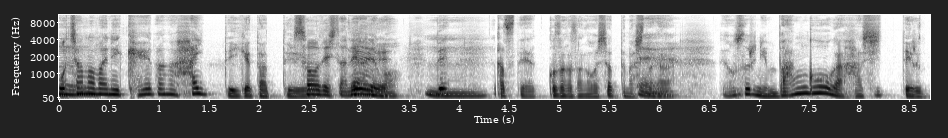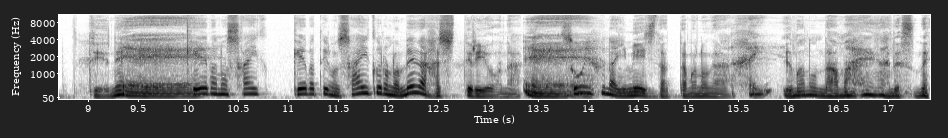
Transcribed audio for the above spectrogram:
い、お茶の間に競馬が入っていけたっていう。そうでしたね、でも。でかつて小坂さんがおっしゃってましたが、え、要するに番号が走ってるっていうね、競馬の最競馬というのはサイクロの目が走ってるような、えー、そういうふうなイメージだったものが、はい、馬の名前がですね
